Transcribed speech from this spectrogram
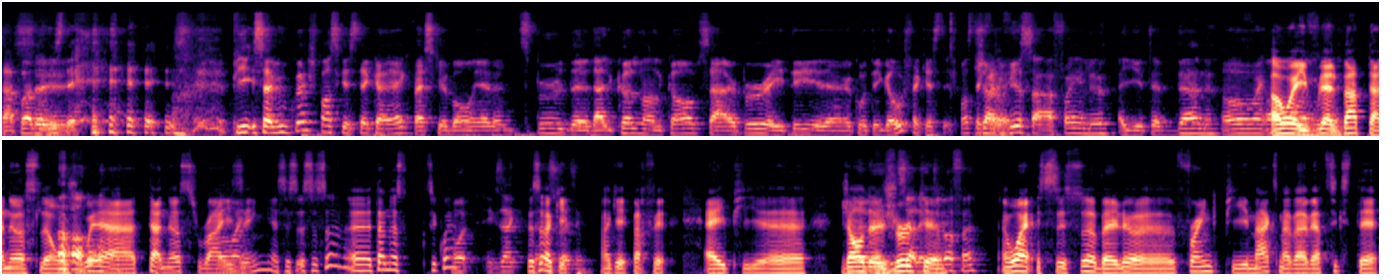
Ça n'a pas donné, c'était. puis, savez-vous quoi? Je pense que c'était correct parce que, bon, il y avait un petit peu d'alcool dans le corps, puis ça a un peu été un côté gauche. Fait que je pense que. Jarvis, à la fin, là, il était dedans. Là. Oh, ouais. Ah ouais, il voulait le battre Thanos là. On Ah jouait à Thanos Rising. C'est ça, c'est ça? Euh, Thanos, c'est quoi? Ouais, exact. C'est ça, Thanos ok. Rising. Ok, parfait. Et puis euh, genre a de jeu que. rough, hein? Ouais, c'est ça. Ben là, euh, Frank puis Max m'avaient averti que c'était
